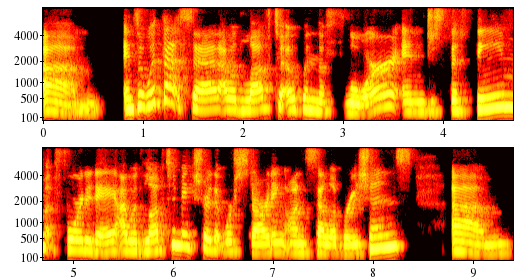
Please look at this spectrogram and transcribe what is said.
Um, and so, with that said, I would love to open the floor and just the theme for today. I would love to make sure that we're starting on celebrations. Um,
